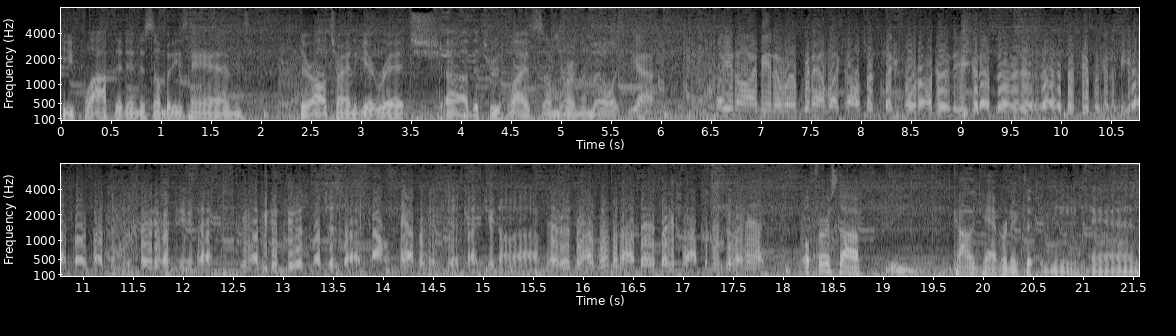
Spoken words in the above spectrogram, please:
he flopped it into somebody's hand. They're all trying to get rich. Uh, the truth lies somewhere in the middle. Yeah, Well, you know, I mean, we're going to have like all sorts of things going on during the year. You're going to have uh, uh, there's people going to be uh, protesting the stadium. I mean, uh, you know, he didn't do as much as uh, Colin Kaepernick did, but you know, uh, there's a lot of women out there that he flopped into their hands. Well, first off, Colin Kaepernick took a knee, and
